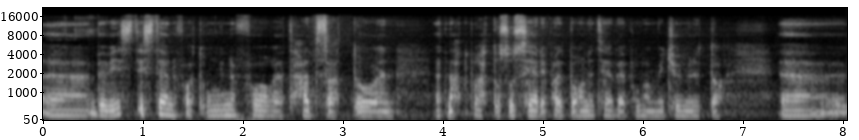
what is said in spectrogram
Eh, bevisst, Istedenfor at ungene får et headset og en, et nettbrett, og så ser de på et barne-TV-program i 20 minutter. Eh,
